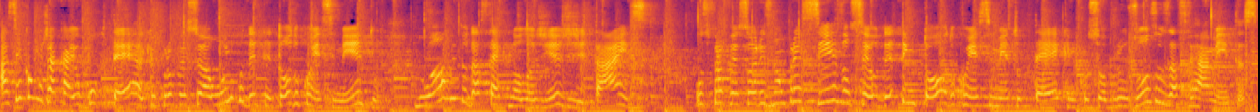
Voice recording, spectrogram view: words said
Assim como já caiu por terra que o professor é o único detentor do conhecimento, no âmbito das tecnologias digitais, os professores não precisam ser o detentor do conhecimento técnico sobre os usos das ferramentas,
